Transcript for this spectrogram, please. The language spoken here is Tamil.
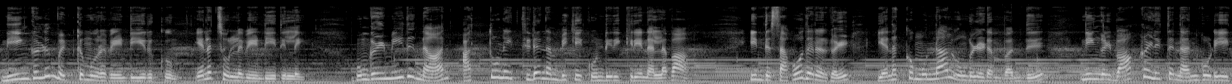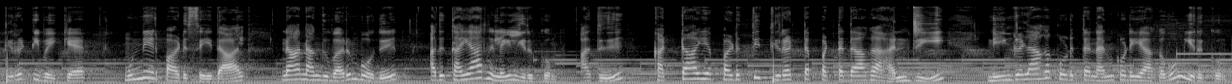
நீங்களும் வெட்கமுற வேண்டியிருக்கும் என சொல்ல வேண்டியதில்லை. உங்கள் மீது நான் அத்துணை திட நம்பிக்கை கொண்டிருக்கிறேன் அல்லவா? இந்த சகோதரர்கள் எனக்கு முன்னால் உங்களிடம் வந்து நீங்கள் வாக்களித்த நன்கொடையை திரட்டி வைக்க முன்னேற்பாடு செய்தால் நான் அங்கு வரும்போது அது தயார் நிலையில் இருக்கும். அது கட்டாயப்படுத்தி திரட்டப்பட்டதாக அன்றி நீங்களாக கொடுத்த நன்கொடையாகவும் இருக்கும்.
